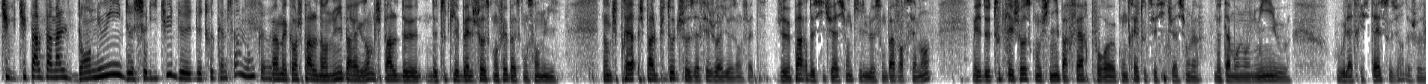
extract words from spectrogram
tu, tu, parles pas mal d'ennui, de solitude, de, de, trucs comme ça, non Ouais, mais quand je parle d'ennui, par exemple, je parle de, de toutes les belles choses qu'on fait parce qu'on s'ennuie. Donc je, je, parle plutôt de choses assez joyeuses en fait. Je pars de situations qui ne le sont pas forcément, mais de toutes les choses qu'on finit par faire pour euh, contrer toutes ces situations-là, notamment l'ennui ou, ou la tristesse ou ce genre de choses.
